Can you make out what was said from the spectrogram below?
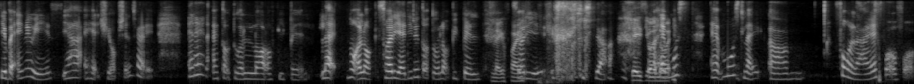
Yeah, but anyways, yeah, I had three options, right? And then I talked to a lot of people. Like, not a lot, sorry, I didn't talk to a lot of people. Like five. Sorry. yeah. That is So your at lot. most, at most like, um, four lah, eh, four four.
